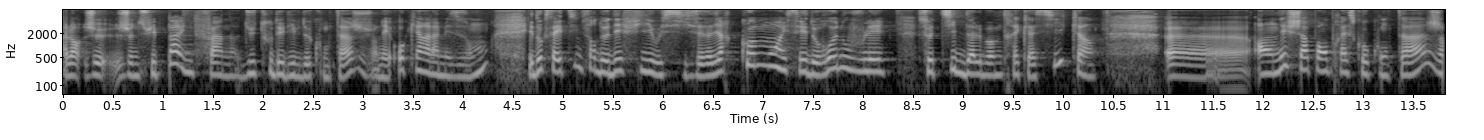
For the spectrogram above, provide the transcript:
Alors, je, ne suis pas une fan du tout des livres de comptage, j'en ai aucun à la maison. Et donc, ça a été une sorte de défi aussi, c'est-à-dire comment essayer de renouveler ce type d'album très classique euh, en échappant presque au comptage,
